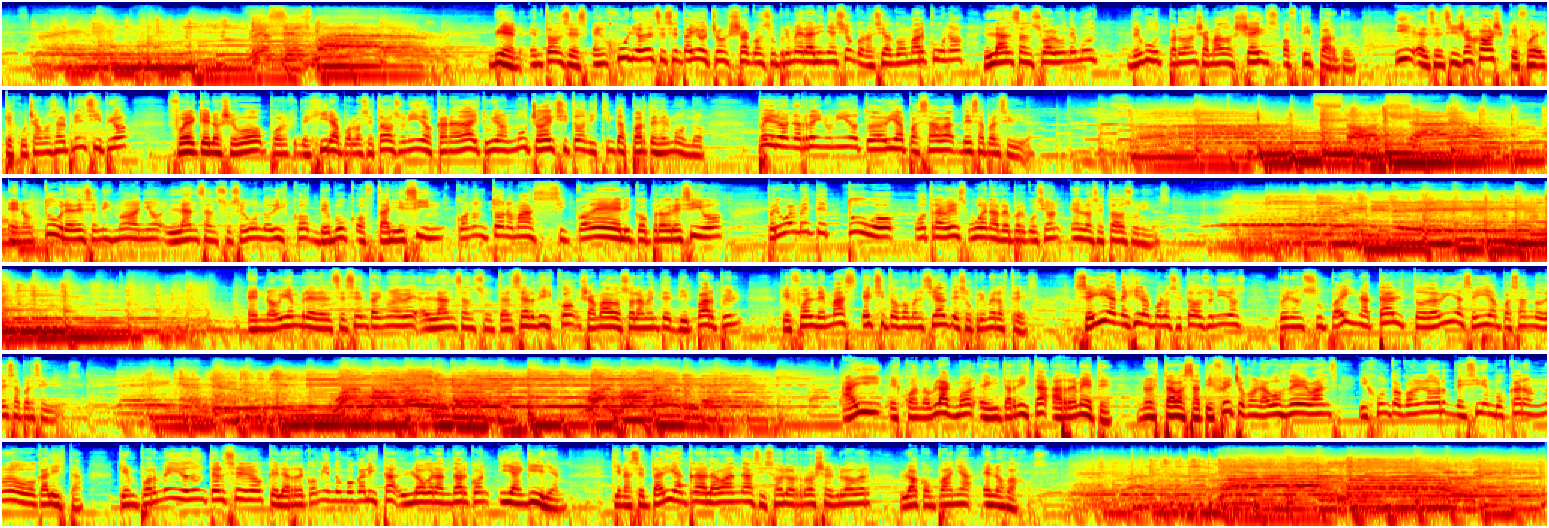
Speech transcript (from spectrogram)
Bien, entonces en julio del 68, ya con su primera alineación conocida como Mark I, lanzan su álbum debut, debut perdón, llamado Shades of Deep Purple. Y el sencillo Hush, que fue el que escuchamos al principio, fue el que los llevó por, de gira por los Estados Unidos, Canadá y tuvieron mucho éxito en distintas partes del mundo. Pero en el Reino Unido todavía pasaba desapercibida. En octubre de ese mismo año lanzan su segundo disco, The Book of Taliesin, con un tono más psicodélico, progresivo, pero igualmente tuvo otra vez buena repercusión en los Estados Unidos. En noviembre del 69 lanzan su tercer disco llamado solamente Deep Purple, que fue el de más éxito comercial de sus primeros tres. Seguían de gira por los Estados Unidos, pero en su país natal todavía seguían pasando desapercibidos. Ahí es cuando Blackmore, el guitarrista, arremete. No estaba satisfecho con la voz de Evans y junto con Lord deciden buscar a un nuevo vocalista, quien por medio de un tercero que le recomienda un vocalista logran dar con Ian Gillian, quien aceptaría entrar a la banda si solo Roger Glover lo acompaña en los bajos.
